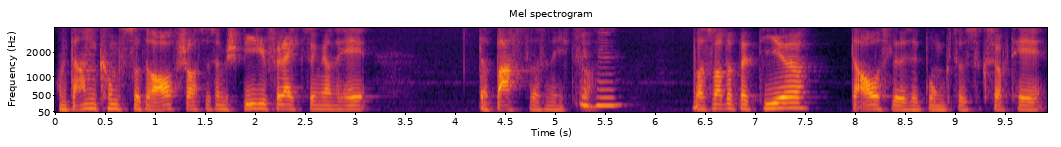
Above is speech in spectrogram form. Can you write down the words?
Und dann kommst du so drauf, schaust du so im Spiegel vielleicht so irgendwie, hey, da passt was nicht. So. Mhm. Was war da bei dir der Auslösepunkt? Hast du gesagt, hey,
